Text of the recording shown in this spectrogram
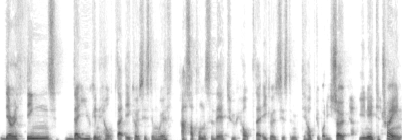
there are things that you can help that ecosystem with our supplements are there to help that ecosystem to help your body. So you need to train.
